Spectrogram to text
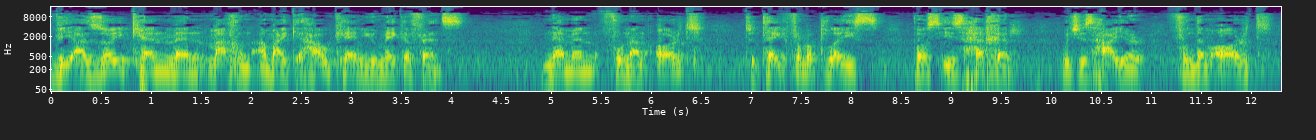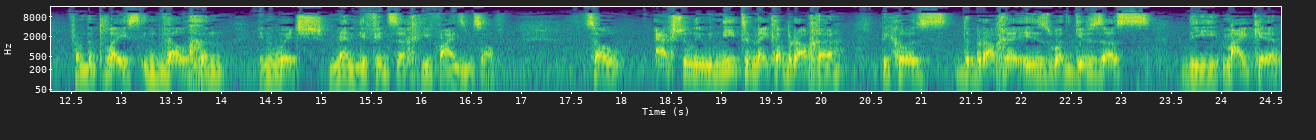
the azoy ken men machon amaike. How can you make a fence? Nemen funan ort, to take from a place, was is hecher, which is higher, from dem ort, from the place in welchen, in which men gefinzach, he finds himself. So, actually we need to make a bracha because the bracha is what gives us the maike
